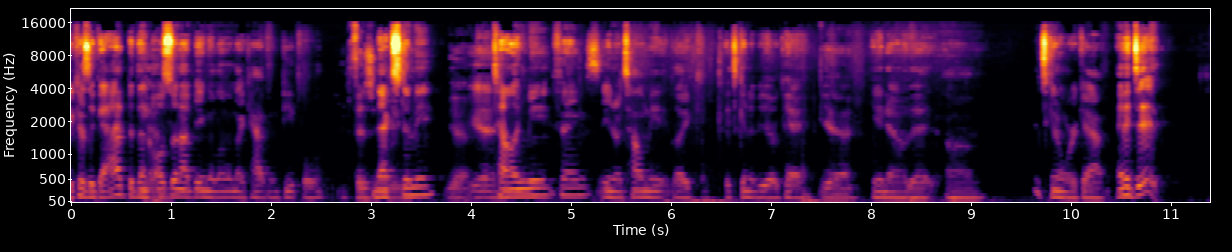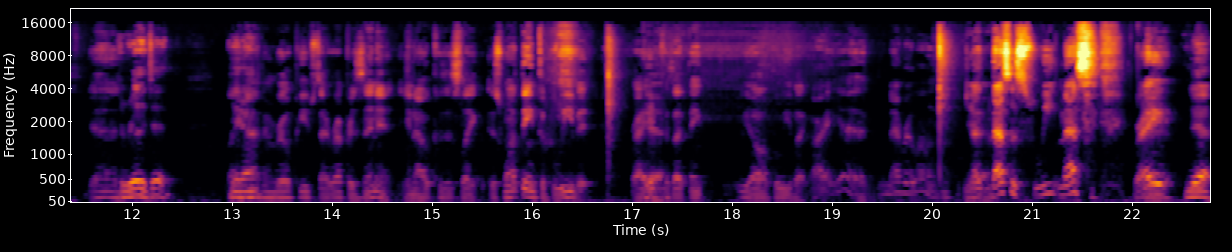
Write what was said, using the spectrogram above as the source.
because of god but then also not being alone like having people Physically. next to me Yeah. Yeah. telling me things you know telling me like it's gonna be okay Yeah. you know that um it's gonna work out and it did Yeah. it really did like you know? having real peeps that represent it, you know, because it's like it's one thing to believe it, right? Yeah. Because I think we all believe like, all right, yeah, never alone. Yeah. That- that's a sweet message, right? yeah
